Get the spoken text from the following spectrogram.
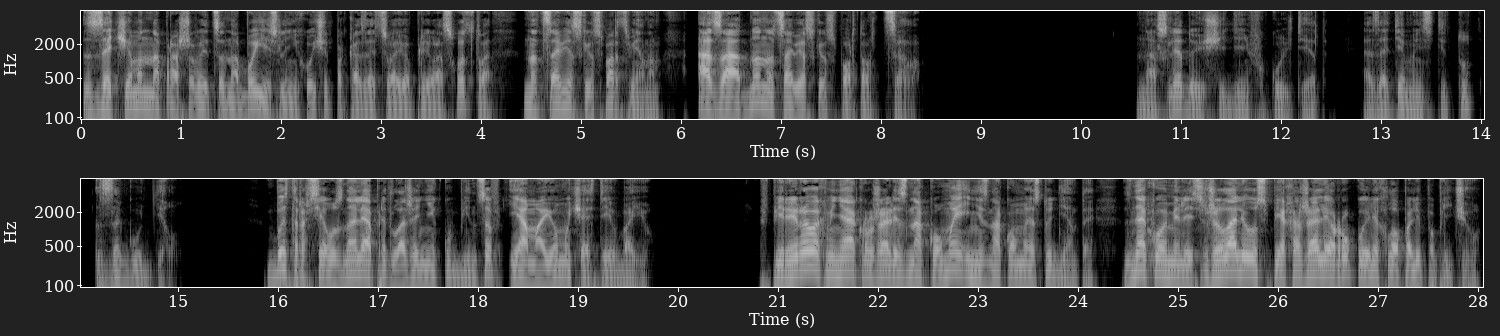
зачем он напрашивается на бой, если не хочет показать свое превосходство над советским спортсменом, а заодно над советским спортом в целом? На следующий день факультет, а затем институт загудел. Быстро все узнали о предложении кубинцев и о моем участии в бою. В перерывах меня окружали знакомые и незнакомые студенты. Знакомились, желали успеха, жали руку или хлопали по плечу.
